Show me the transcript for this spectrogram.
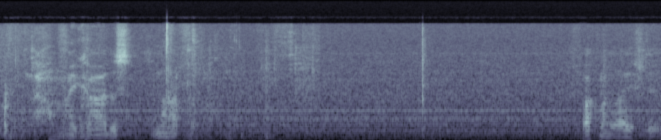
Oh my god, this is not Fuck my life, dude.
